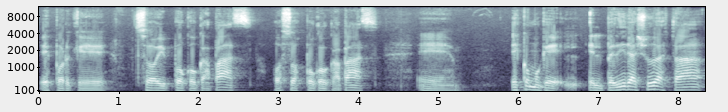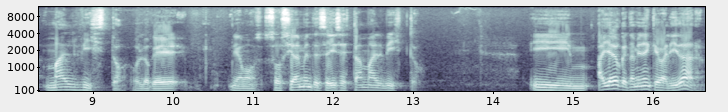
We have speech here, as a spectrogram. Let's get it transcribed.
es porque soy poco capaz o sos poco capaz. Eh, es como que el pedir ayuda está mal visto, o lo que, digamos, socialmente se dice está mal visto. Y hay algo que también hay que validar,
